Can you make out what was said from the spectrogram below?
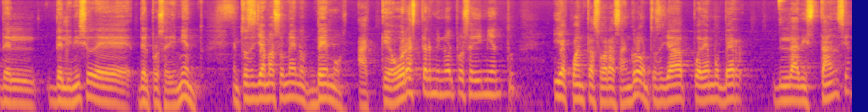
del, del, inicio del procedimiento. Entonces ya más o menos vemos a qué horas terminó el procedimiento y a cuántas horas sangró. Entonces ya podemos ver la distancia.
